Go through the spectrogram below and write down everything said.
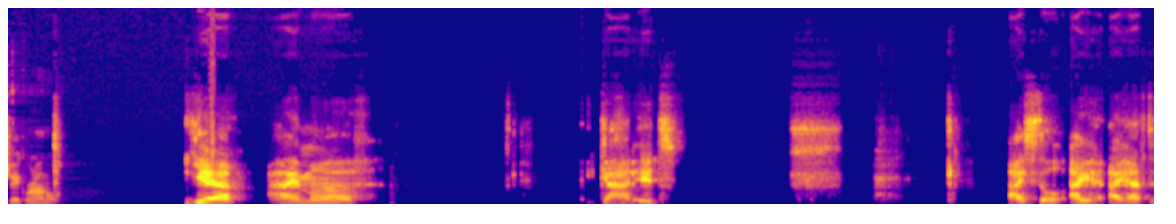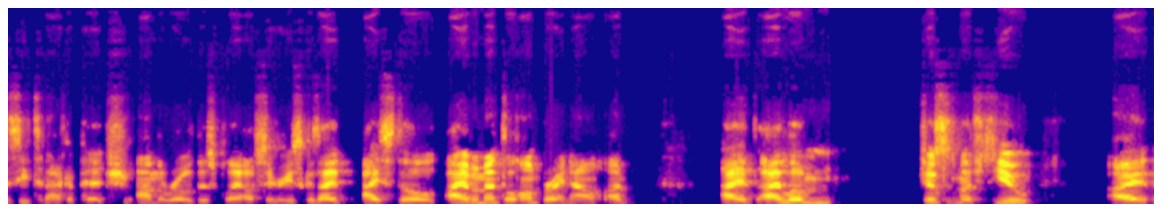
Jake Ronald? Yeah, I'm uh God, it's I still I I have to see Tanaka pitch on the road this playoff series because I I still I have a mental hump right now. I'm I I love him just as much as you. I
